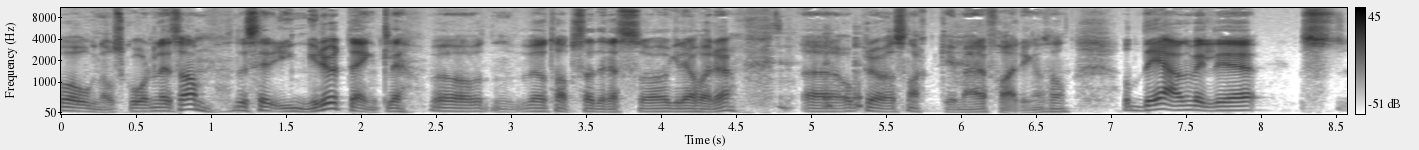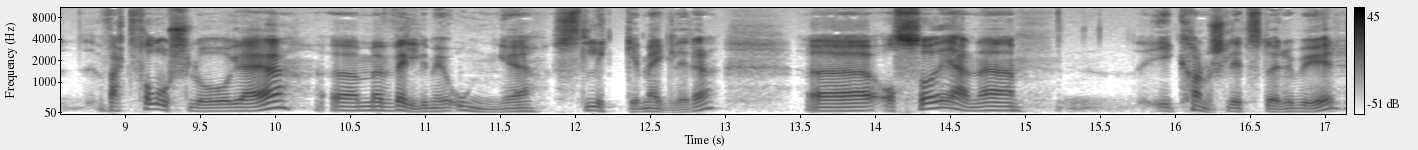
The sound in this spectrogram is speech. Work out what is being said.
på ungdomsskolen, liksom. Det ser yngre ut, egentlig, ved, å ta på seg dress og gre håret. Uh, og prøve å snakke med erfaring og sånn. Og det er jo en veldig i hvert fall Oslo-greie, uh, med veldig mye unge, slikke meglere. også gjerne i kanskje litt større byer.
